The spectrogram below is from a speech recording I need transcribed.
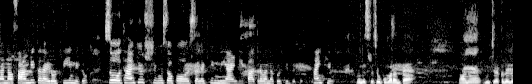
ನನ್ನ ಫ್ಯಾಮಿಲಿ ಥರ ಇರೋ ಟೀಮ್ ಇದು. So thank you Shivu sir for selecting me and ಈ ಪಾತ್ರವನ್ನು ಕೊಟ್ಟಿದ್ದಕ್ಕೆ. ಥ್ಯಾಂಕ್ ಯು ನನ್ನ ಹೆಸರು ಶಿವಕುಮಾರ್ ಅಂತ. ನಾನು ಮುಂಚೆ ಕಲೆಯಲು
